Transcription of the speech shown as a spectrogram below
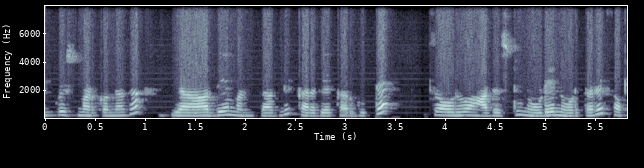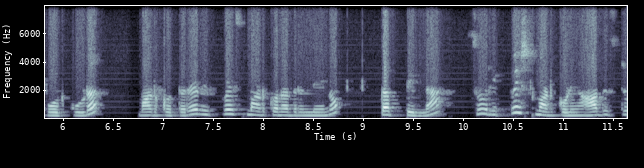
ರಿಕ್ವೆಸ್ಟ್ ಮಾಡ್ಕೊಂಡಾಗ ಯಾರದೇ ಮನ್ಸಾಗ್ಲಿ ಕರಗೆ ಕರಗುತ್ತೆ. ಸೊ ಅವರು ಆದಷ್ಟು ನೋಡೇ ನೋಡ್ತಾರೆ ಸಪೋರ್ಟ್ ಕೂಡ ಮಾಡ್ಕೋತಾರೆ. ರಿಕ್ವೆಸ್ಟ್ ಮಾಡ್ಕೊಳೋದ್ರಲ್ಲೇನು ತಪ್ಪಿಲ್ಲ. ಸೊ ರಿಕ್ವೆಸ್ಟ್ ಮಾಡ್ಕೊಳ್ಳಿ. ಆದಷ್ಟು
